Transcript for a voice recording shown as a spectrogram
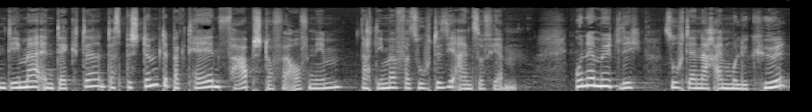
indem er entdeckte, dass bestimmte Bakterien Farbstoffe aufnehmen, nachdem er versuchte, sie einzufärben. Unermüdlich sucht er nach einem Molekül,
